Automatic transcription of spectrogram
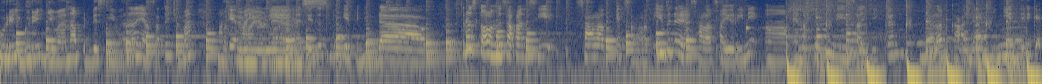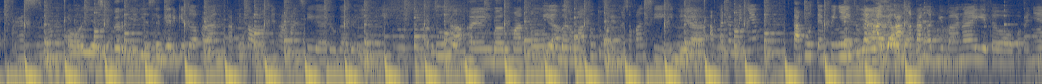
gurih-gurih gimana pedes gimana. Yang satu cuman pakai mayones. Itu sebagai penyedap. Terus kalau misalkan si salad eh salad. Iya bener ya salad sayur ini eh, enaknya tuh disajikan dalam keadaan dingin. Jadi kayak iya iya. seger gitu Iya, seger gitu kan tapi kalau misalkan si gado-gado ini tuh aman. kayak yang baru mateng Iya baru matang tuh kayak misalkan si ini Iya. kan, apa namanya tahu tempenya itu kan Iya, agak tahu anget-anget gimana gitu pokoknya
